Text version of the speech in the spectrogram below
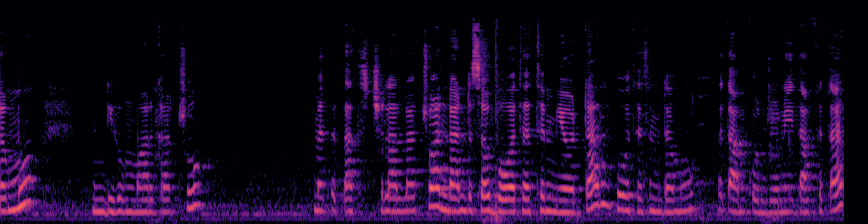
ደግሞ እንዲሁም አርጋችሁ መጠጣት ትችላላችሁ። አንዳንድ ሰው በወተትም ይወዳል። በወተትም ደግሞ በጣም ቆንጆ ነው፣ ይጣፍጣል።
